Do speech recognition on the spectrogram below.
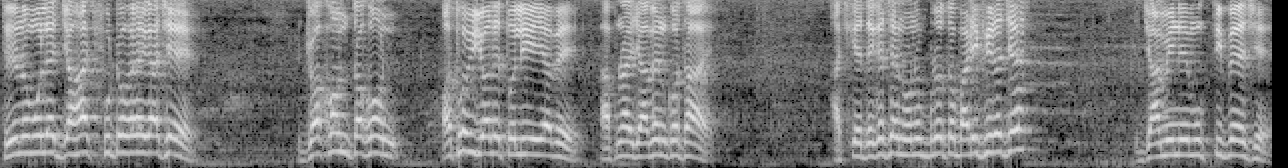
তৃণমূলের জাহাজ ফুটো হয়ে গেছে। যখন তখন অথই জলে তলিয়ে যাবে। আপনারা যাবেন কোথায়? আজকে দেখেছেন অনুব্রত বাড়ি ফিরেছে, জামিনে মুক্তি পেয়েছে।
